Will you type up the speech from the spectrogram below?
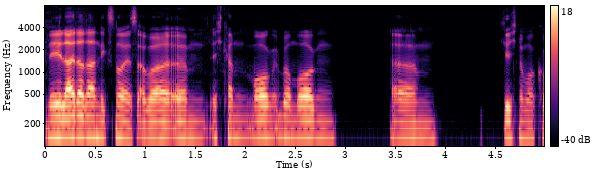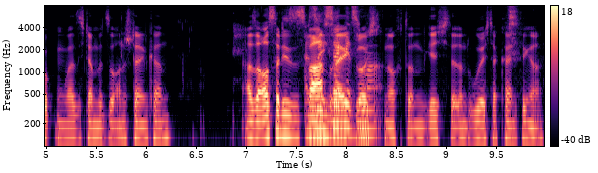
Nee, leider da nichts Neues, aber ähm, ich kann morgen, übermorgen, ähm, gehe ich nochmal gucken, was ich damit so anstellen kann. Also außer dieses Also Warndreieck leuchtet noch, dann gehe ich, da- dann rühre ich da keinen Finger.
